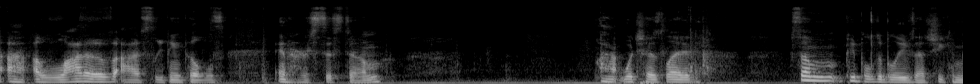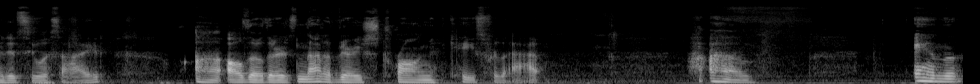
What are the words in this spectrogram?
uh, a lot of uh, sleeping pills in her system, uh, which has led some people to believe that she committed suicide, although there's not a very strong case for that. Um, and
